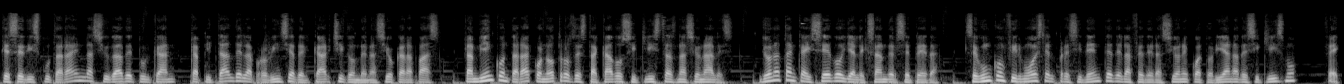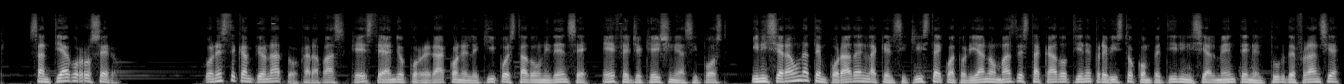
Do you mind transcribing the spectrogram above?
que se disputará en la ciudad de Tulcán, capital de la provincia del Carchi donde nació Carapaz, también contará con otros destacados ciclistas nacionales, Jonathan Caicedo y Alexander Cepeda, según confirmó este el presidente de la Federación Ecuatoriana de Ciclismo, FEC, Santiago Rosero. Con este campeonato, Carapaz, que este año correrá con el equipo estadounidense F Education y Post, iniciará una temporada en la que el ciclista ecuatoriano más destacado tiene previsto competir inicialmente en el Tour de Francia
